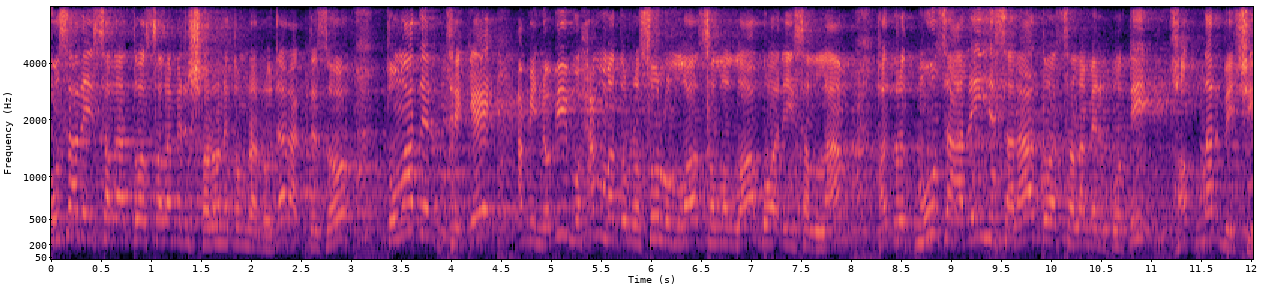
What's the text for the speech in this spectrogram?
মুসা আলাই সাল্লাতামের স্মরণে তোমরা রোজা রাখতেছ, তোমাদের থেকে আমি নবী মোহাম্মদুর রসুল্লাহ সাল্লাহ আলি সাল্লাম হজরত মুসা আলাইহি সাল্লাতামের প্রতি হকদার বেশি।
